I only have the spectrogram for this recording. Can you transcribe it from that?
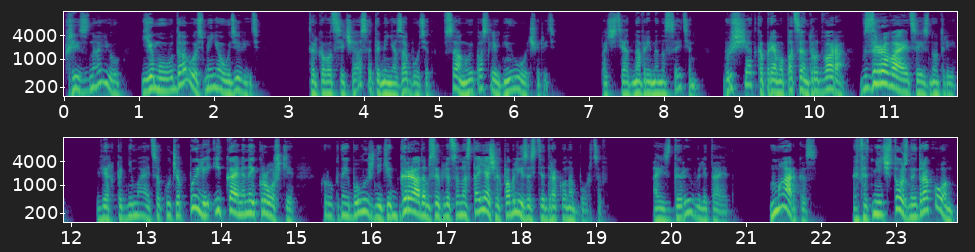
признаю, ему удалось меня удивить. Только вот сейчас это меня заботит в самую последнюю очередь. Почти одновременно с этим брусчатка прямо по центру двора взрывается изнутри. Вверх поднимается куча пыли и каменной крошки. Крупные булыжники градом сыплются настоящих поблизости драконоборцев. А из дыры вылетает Маркос, этот ничтожный дракон.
